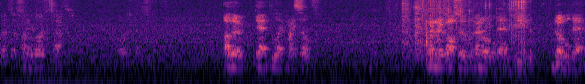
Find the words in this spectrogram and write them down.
What's up From the Lord's dust. Lord's dust. Other dead like myself. And then there's also the venerable dead, the noble dead,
